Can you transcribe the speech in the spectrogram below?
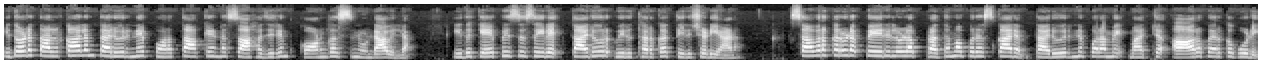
ഇതോടെ തൽക്കാലം തരൂരിനെ പുറത്താക്കേണ്ട സാഹചര്യം കോൺഗ്രസിനുണ്ടാവില്ല. ഇത് കെ പി സി സിയിലെ തരൂർ വിരുദ്ധർക്ക് തിരിച്ചടിയാണ്. സവർക്കറുടെ പേരിലുള്ള പ്രഥമ പുരസ്കാരം തരൂരിന് പുറമെ മറ്റ് ആറു പേർക്ക് കൂടി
